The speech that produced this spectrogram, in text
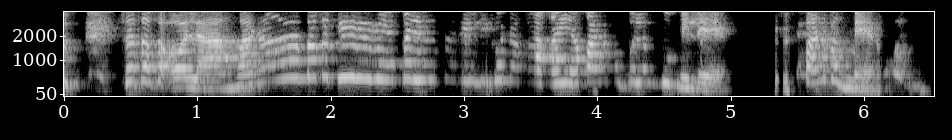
Sa totoo lang, parang, ah, bakit binibenta yung sarili ko nakakaya? Paano pag walang bumili? Paano pag meron?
